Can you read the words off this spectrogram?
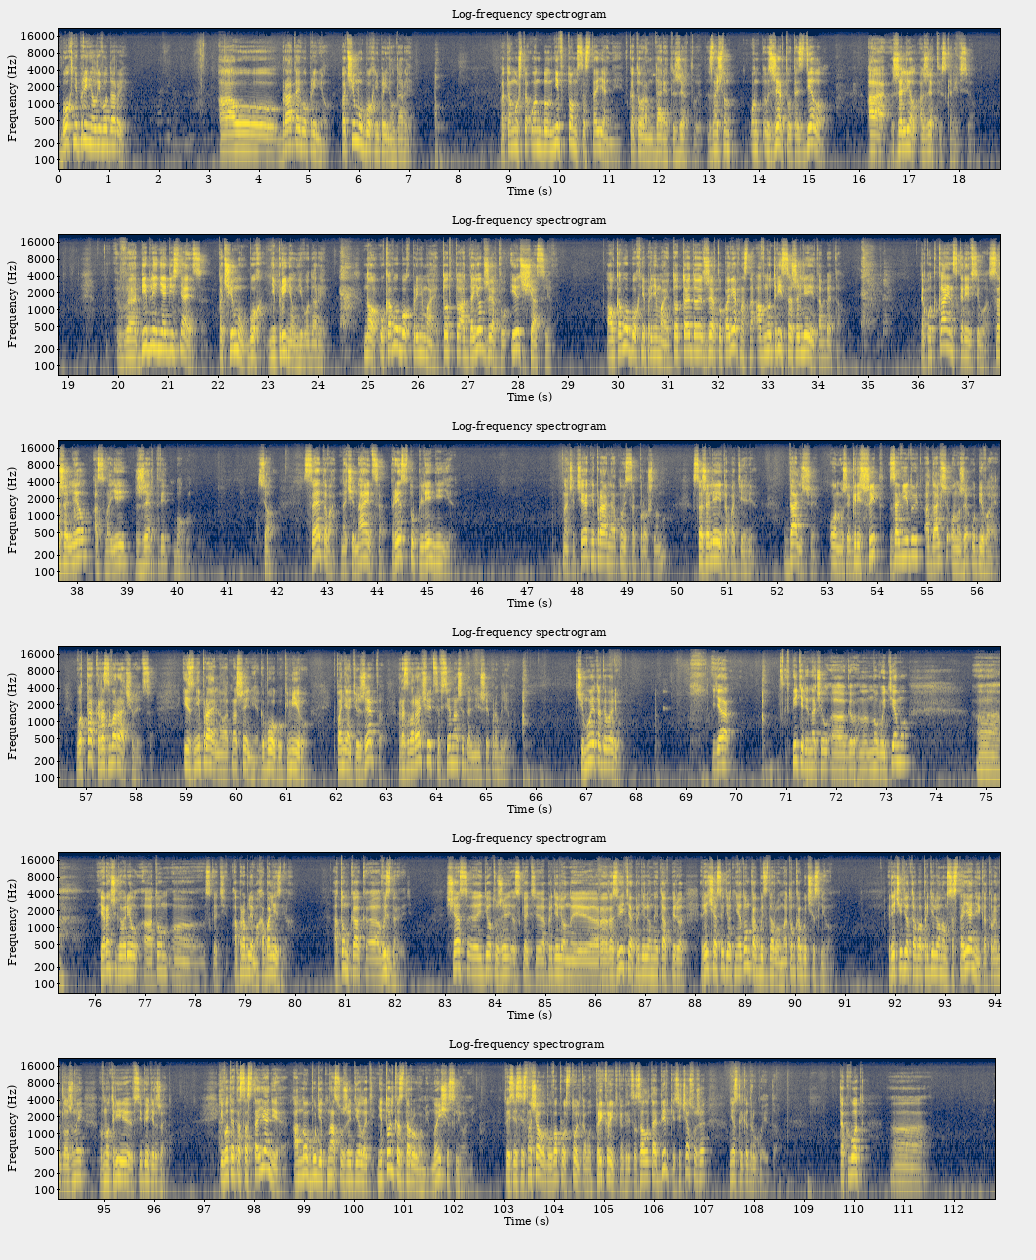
Бог не принял его дары. А у брата его принял. Почему Бог не принял дары? Потому что он был не в том состоянии, в котором дарят и жертвуют. Значит, он он жертву-то сделал, а жалел о жертве, скорее всего. В Библии не объясняется, почему Бог не принял его дары. Но у кого Бог принимает? Тот, кто отдает жертву и счастлив. А у кого Бог не принимает? Тот, кто отдает жертву поверхностно, а внутри сожалеет об этом. Так вот, Каин, скорее всего, сожалел о своей жертве Богу. Все. С этого начинается преступление. Значит, человек неправильно относится к прошлому, сожалеет о потере. Дальше он уже грешит, завидует, а дальше он уже убивает. Вот так разворачивается из неправильного отношения к Богу, к миру, к понятию жертва, разворачиваются все наши дальнейшие проблемы. К чему я это говорю? Я в Питере начал э, новую тему. Э, я раньше говорил о том, э, сказать, о проблемах, о болезнях, о том, как э, выздороветь. Сейчас э, идет уже, так сказать, определенное развитие, определенный этап вперед. Речь сейчас идет не о том, как быть здоровым, а о том, как быть счастливым. Речь идет об определенном состоянии, которое мы должны внутри в себе держать. И вот это состояние, оно будет нас уже делать не только здоровыми, но и счастливыми. То есть, если сначала был вопрос только вот прикрыть, как говорится, залатать дырки, сейчас уже несколько другой этап. Так вот, э,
